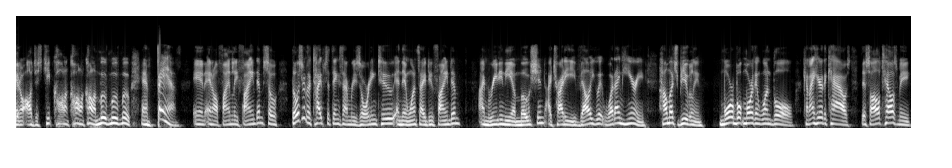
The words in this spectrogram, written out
You know, I'll just keep calling, calling, calling, move, move, move, and bam, and and I'll finally find them. So those are the types of things I'm resorting to. And then once I do find them, I'm reading the emotion. I try to evaluate what I'm hearing. How much bugling? More bull, more than one bull? Can I hear the cows? This all tells me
